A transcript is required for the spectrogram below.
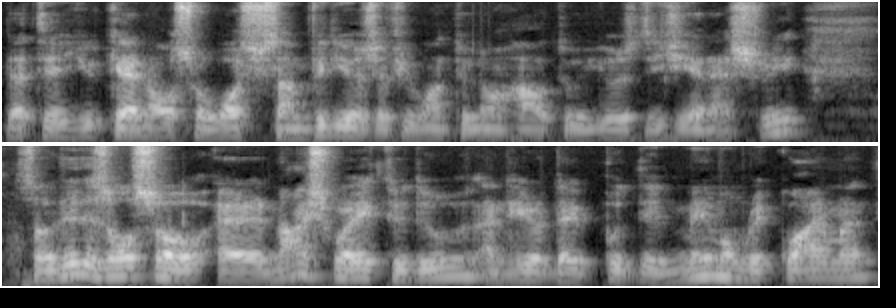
that uh, you can also watch some videos if you want to know how to use the GNS3. So this is also a nice way to do, and here they put the minimum requirement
